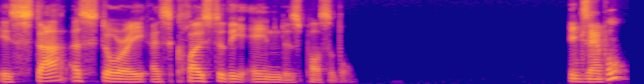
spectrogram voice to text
is start a story as close to the end as possible. Example?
